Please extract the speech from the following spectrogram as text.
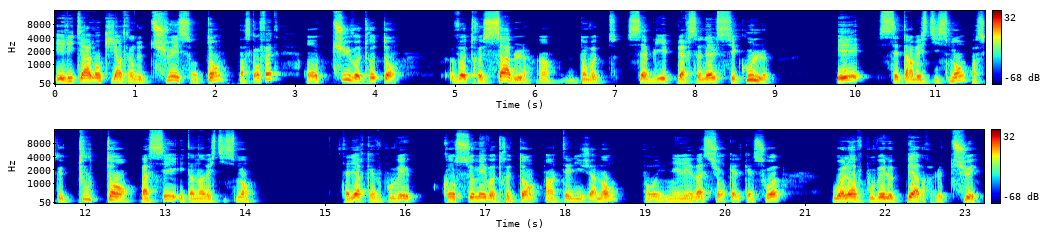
et littéralement qui est en train de tuer son temps, parce qu'en fait, on tue votre temps. Votre sable, hein, dans votre sablier personnel, s'écoule, et cet investissement, parce que tout temps passé est un investissement. C'est-à-dire que vous pouvez consommer votre temps intelligemment, pour une élévation quelle qu'elle soit, ou alors vous pouvez le perdre, le tuer.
